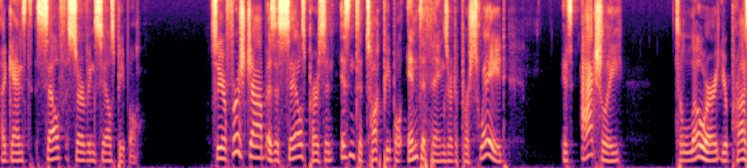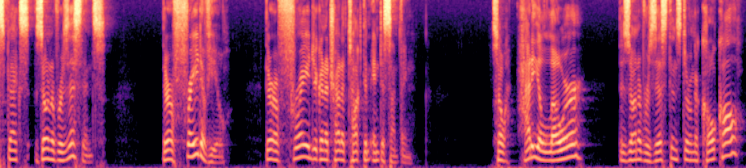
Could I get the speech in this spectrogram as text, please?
against self serving salespeople. So, your first job as a salesperson isn't to talk people into things or to persuade, it's actually to lower your prospect's zone of resistance. They're afraid of you, they're afraid you're going to try to talk them into something. So, how do you lower the zone of resistance during a cold call?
